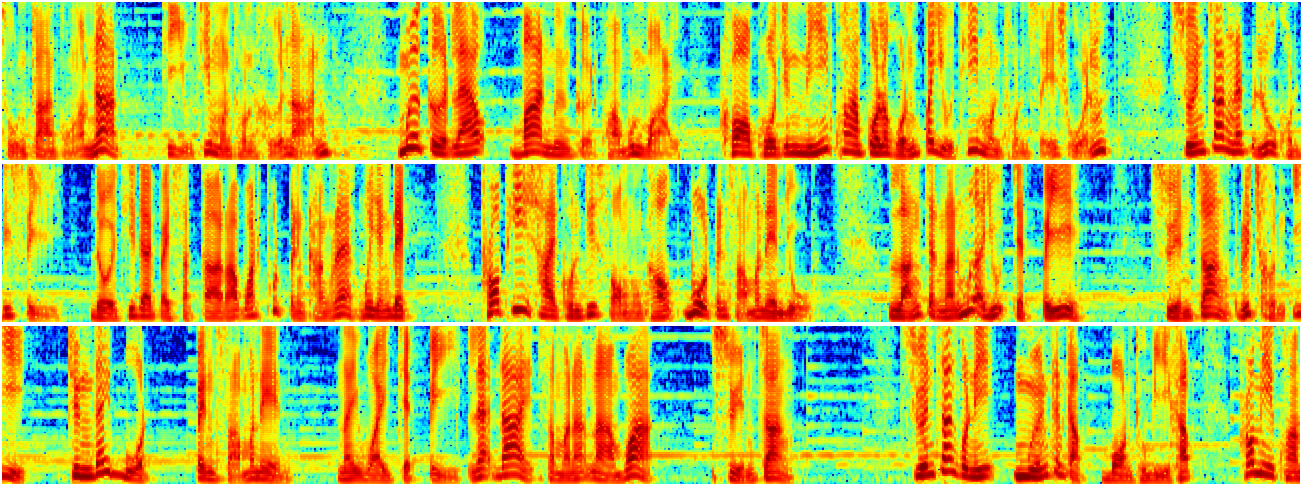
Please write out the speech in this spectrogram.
ศูนย์กลางของอำนาจที่อยู่ที่มณฑลเหอหนาน เมื่อเกิดแล้วบ้านเมืองเกิดความวุ่นวาย ครอบครัวจึงหนีความโกลาหลไปอยู่ที่มณฑลเสฉวนเสวนจ้างนั้นเป็นลูกคนที่ 4 โดยที่ได้ไปสักการะวัดพุทธเป็นครั้งแรกเมื่อยังเด็ก เพราะพี่ชายคนที่สองของเขาบวชเป็นสามเณรอยู่ หลังจากนั้นเมื่ออายุ 7 ปีเสวียนจ้างหรือเฉินอี้จึงได้บวชเป็นสามเณรในวัย 7 ปี และได้สมณนามว่าเสวียนจ้างเสวียนจ้างคนนี้เหมือนกันกับบอนทูบีครับ เพราะมีความ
